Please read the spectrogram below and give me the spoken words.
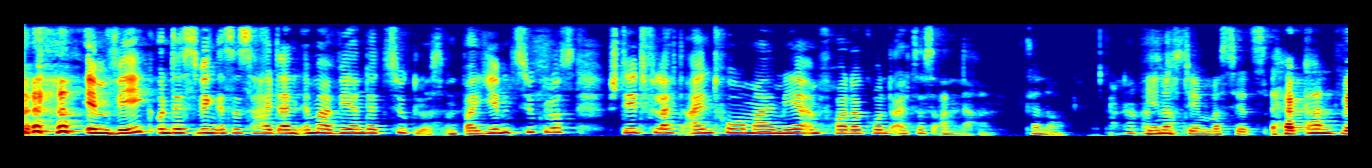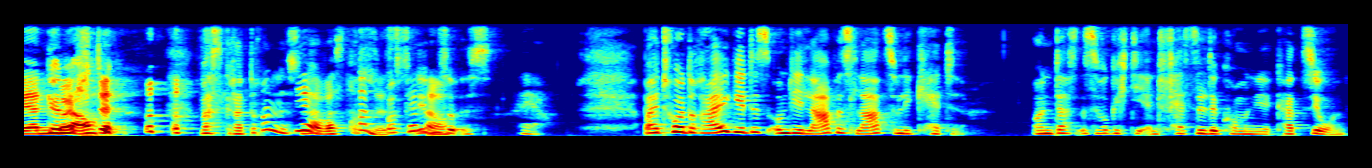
im Weg und deswegen ist es halt ein immerwährender Zyklus. Und bei jedem Zyklus steht vielleicht ein Tor mal mehr im Vordergrund als das andere. Genau. Also Je nachdem, was jetzt erkannt werden genau. möchte. Was gerade dran ist. Ja, ne? was dran was, ist. Was genau. eben so ist. Ja. Bei Tor 3 geht es um die Lapis-Lazuli-Kette. Und das ist wirklich die entfesselte Kommunikation.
